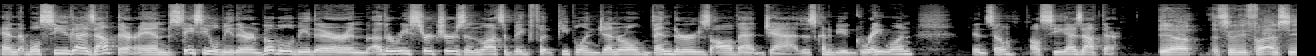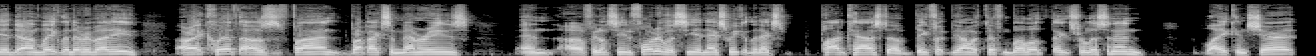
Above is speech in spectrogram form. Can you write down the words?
and we'll see you guys out there. And Stacy will be there, and Bobo will be there, and other researchers, and lots of Bigfoot people in general, vendors, all that jazz. It's going to be a great one. And so I'll see you guys out there. Yeah, it's going to be fun. See you down in Lakeland, everybody. All right, Cliff, that was fun. Brought back some memories. And uh, if we don't see you in Florida, we'll see you next week at the next podcast of Bigfoot Beyond with Cliff and Bobo. Thanks for listening. Like and share it.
